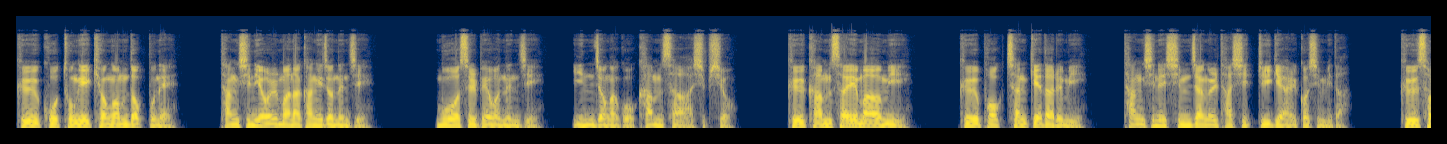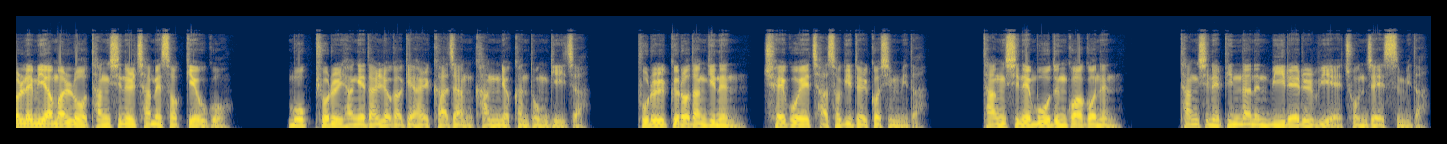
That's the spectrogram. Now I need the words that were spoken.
그 고통의 경험 덕분에 당신이 얼마나 강해졌는지, 무엇을 배웠는지 인정하고 감사하십시오. 그 감사의 마음이, 그 벅찬 깨달음이 당신의 심장을 다시 뛰게 할 것입니다. 그 설렘이야말로 당신을 잠에서 깨우고 목표를 향해 달려가게 할 가장 강력한 동기이자 불을 끌어당기는 최고의 자석이 될 것입니다. 당신의 모든 과거는 당신의 빛나는 미래를 위해 존재했습니다.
